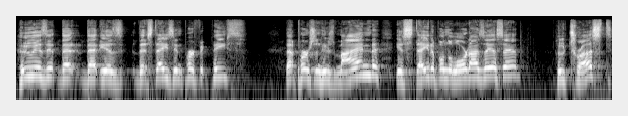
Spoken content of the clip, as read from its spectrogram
Who is it that, that is that stays in perfect peace? That person whose mind is stayed upon the Lord, Isaiah said, who trusts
